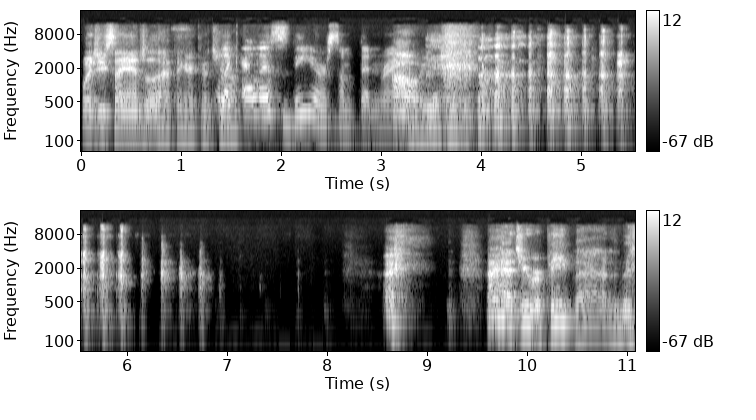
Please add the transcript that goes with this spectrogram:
What'd you say, Angela? I think I cut you like off. LSD or something, right? Oh yeah. I, I had you repeat that, and then,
